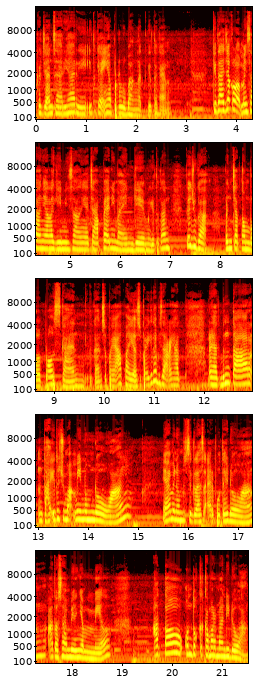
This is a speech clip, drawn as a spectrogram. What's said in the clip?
kerjaan sehari-hari itu kayaknya perlu banget gitu kan. Kita aja kalau misalnya lagi misalnya capek nih main game gitu kan kita juga pencet tombol pause kan gitu kan. Supaya apa ya? Supaya kita bisa rehat rehat bentar. Entah itu cuma minum doang ya minum segelas air putih doang atau sambil nyemil atau untuk ke kamar mandi doang.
